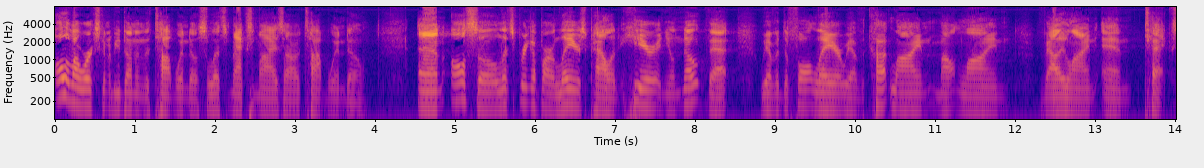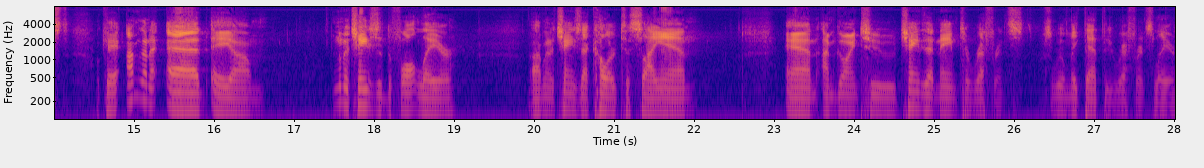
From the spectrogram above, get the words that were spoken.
all of our work is going to be done in the top window so let's maximize our top window. And also let's bring up our layers palette here and you'll note that we have a default layer we have the cut line mountain line valley line and text. Okay I'm going to add a um, I'm going to change the default layer I'm going to change that color to cyan and I'm going to change that name to reference. So we'll make that the reference layer.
